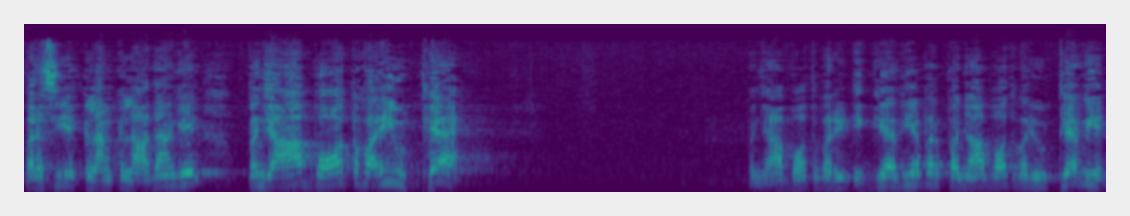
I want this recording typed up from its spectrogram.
ਪਰ ਅਸੀਂ ਇਹ ਕਲੰਕ ਲਾ ਦਾਂਗੇ। ਪੰਜਾਬ ਬਹੁਤ ਵਾਰੀ ਉੱਠਿਆ ਪੰਜਾਬ ਬਹੁਤ ਵਾਰੀ ਡਿੱਗਿਆ ਵੀ ਹੈ, ਪਰ ਪੰਜਾਬ ਬਹੁਤ ਵਾਰੀ ਉੱਠਿਆ ਵੀ ਹੈ।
